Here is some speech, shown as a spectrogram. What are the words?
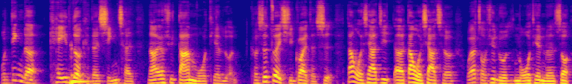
我订了 K Look 的行程，然后要去搭摩天轮。可是最奇怪的是，当我下机呃，当我下车，我要走去轮摩天轮的时候，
